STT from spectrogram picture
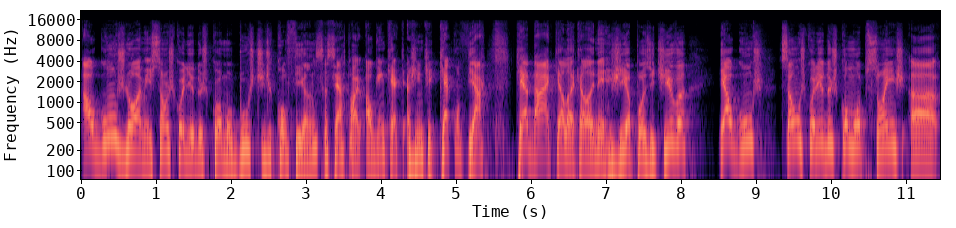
alguns nomes são escolhidos como boost de confiança, certo? Alguém que a gente quer confiar, quer dar aquela, aquela energia positiva. E alguns são escolhidos como opções uh,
